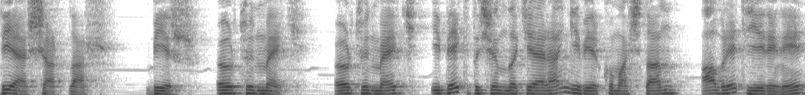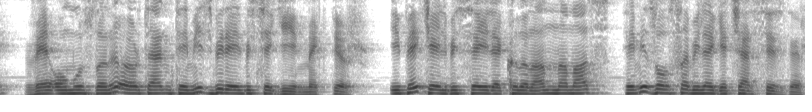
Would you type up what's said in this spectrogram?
Diğer şartlar 1. Örtünmek Örtünmek, ipek dışındaki herhangi bir kumaştan avret yerini ve omuzları örten temiz bir elbise giyinmektir. İpek elbiseyle kılınan namaz temiz olsa bile geçersizdir.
